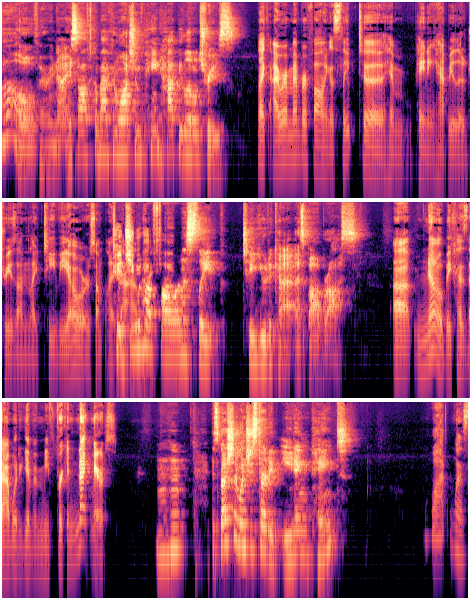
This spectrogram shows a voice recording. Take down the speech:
Oh, very nice. I'll have to go back and watch him paint happy little trees. Like I remember falling asleep to him painting happy little trees on like TVO or something like Could that. Could you have fallen asleep to Utica as Bob Ross? Uh, no, because that would have given me freaking nightmares. Mm-hmm. Especially when she started eating paint. What was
